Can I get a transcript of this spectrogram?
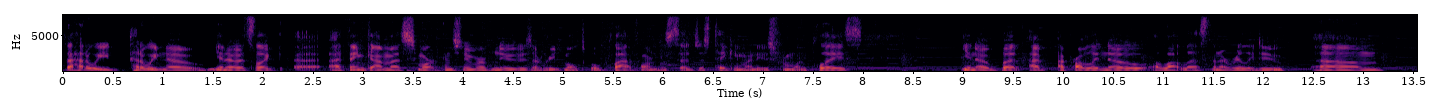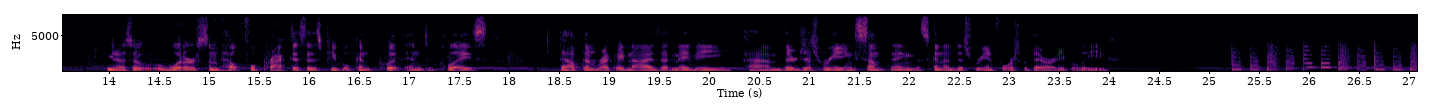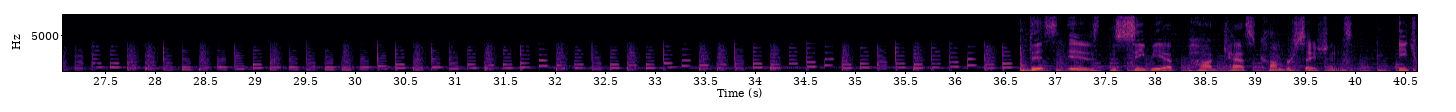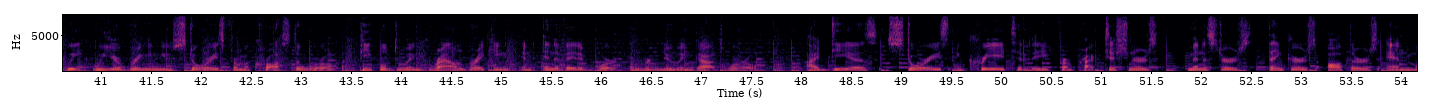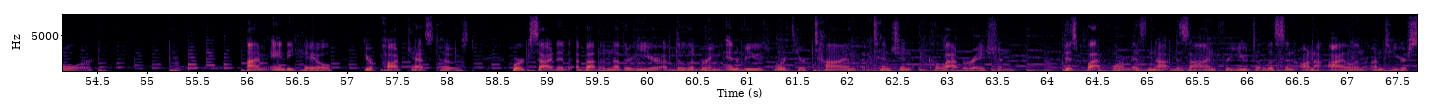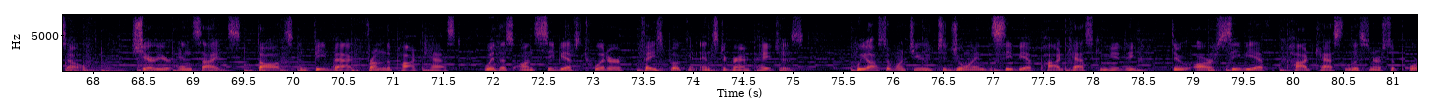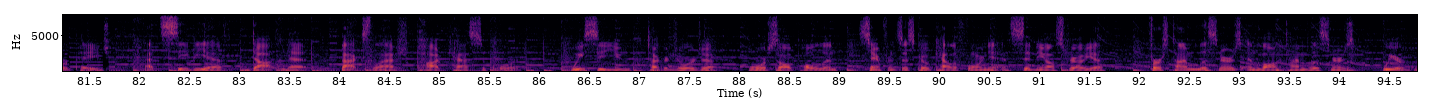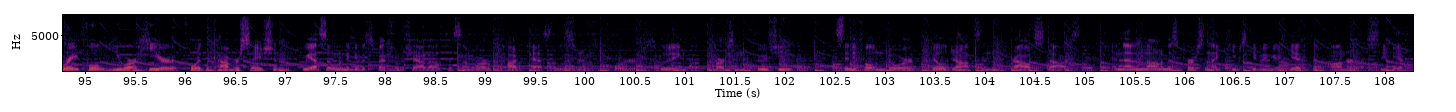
So how do we how do we know? You know, it's like uh, I think I'm a smart consumer of news. I read multiple platforms instead of just taking my news from one place. You know, but I I probably know a lot less than I really do. Um, you know, so what are some helpful practices people can put into place to help them recognize that maybe um, they're just reading something that's going to just reinforce what they already believe? This is the CBF Podcast Conversations. Each week, we are bringing you stories from across the world of people doing groundbreaking and innovative work in renewing God's world. Ideas, stories, and creativity from practitioners, ministers, thinkers, authors, and more. I'm Andy Hale, your podcast host. We're excited about another year of delivering interviews worth your time, attention, and collaboration. This platform is not designed for you to listen on an island unto yourself. Share your insights, thoughts, and feedback from the podcast with us on CBF's Twitter, Facebook, and Instagram pages. We also want you to join the CBF podcast community through our CBF podcast listener support page at cbf.net backslash podcast support. We see you, Tucker, Georgia, Warsaw, Poland, San Francisco, California, and Sydney, Australia. First time listeners and long time listeners, we are grateful you are here for the conversation. We also want to give a special shout out to some of our podcast listener supporters, including Carson Fushi, Cindy Foldendor, Bill Johnson, Ralph Stocks, and that anonymous person that keeps giving a gift in honor of CBF.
